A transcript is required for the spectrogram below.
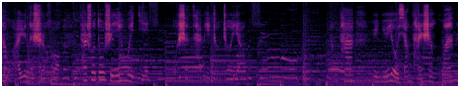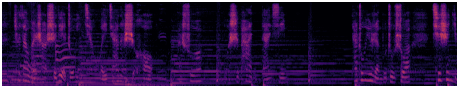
当她怀孕的时候，他说：“都是因为你，我身材变成这样。”当他与女友相谈甚欢，却在晚上十点钟以前回家的时候，他说：“我是怕你担心。”他终于忍不住说：“其实你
